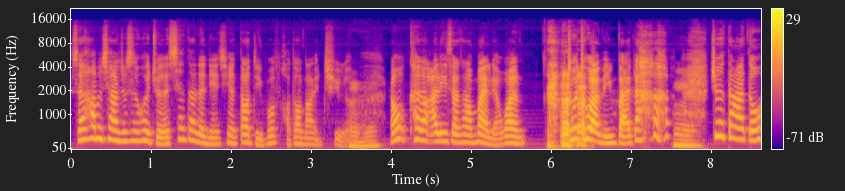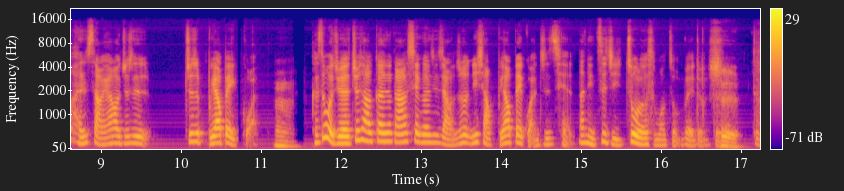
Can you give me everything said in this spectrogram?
所以他们现在就是会觉得，现在的年轻人到底不会跑到哪里去了？嗯、然后看到阿丽莎莎卖两万，我就会突然明白，大、嗯、就是大家都很想要，就是就是不要被管。嗯，可是我觉得，就像跟刚刚宪哥就讲，就是你想不要被管之前，那你自己做了什么准备，对不对？是，对。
